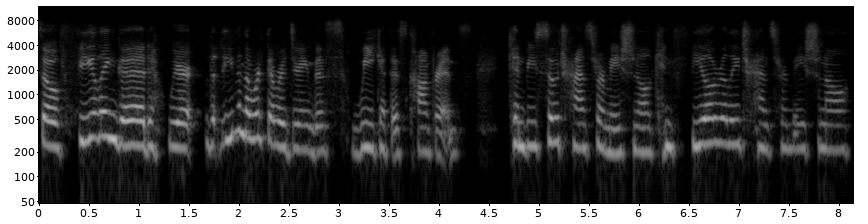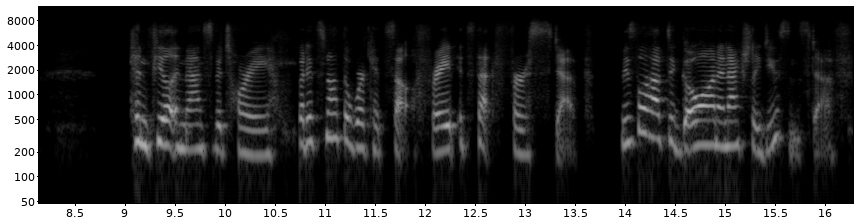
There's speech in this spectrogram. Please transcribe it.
So feeling good, we're even the work that we're doing this week at this conference can be so transformational, can feel really transformational, can feel emancipatory, but it's not the work itself, right? It's that first step. We still have to go on and actually do some stuff.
